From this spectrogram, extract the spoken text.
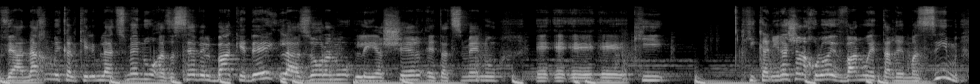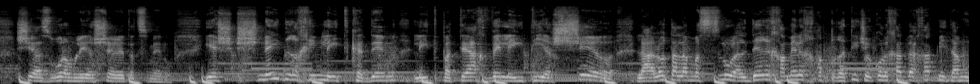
ואנחנו מקלקלים לעצמנו, אז הסבל בא כדי לעזור לנו ליישר את עצמנו, אה, אה, אה, אה, כי... כי כנראה שאנחנו לא הבנו את הרמזים שיעזרו לנו ליישר את עצמנו. יש שני דרכים להתקדם, להתפתח ולהתיישר, לעלות על המסלול, על דרך המלך הפרטית של כל אחד ואחת מאיתנו.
